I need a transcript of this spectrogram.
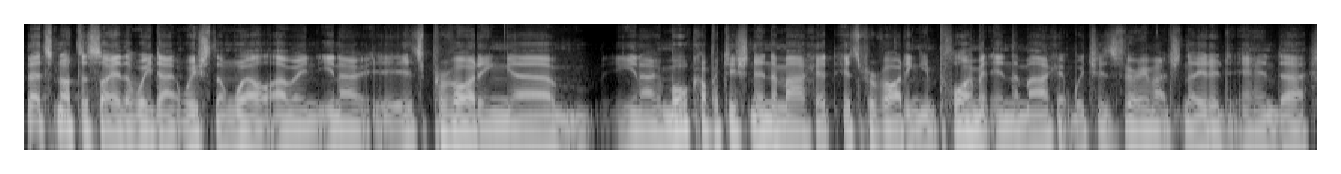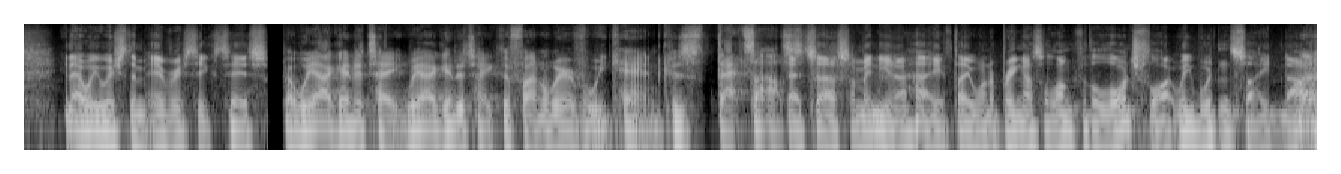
that's not to say that we don't wish them well. I mean, you know, it's providing, um, you know, more competition in the market. It's providing employment in the market, which is very much needed. And, uh, you know, we wish them every success. But we are going to take, we are going to take the fun wherever we can because that's us. That's us. I mean, you know, hey, if they want to bring us along for the launch flight, we wouldn't say no.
